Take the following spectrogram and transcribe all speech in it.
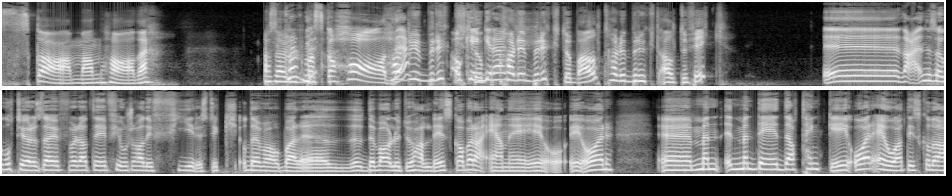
skal man ha det? Altså, har, Klart du, man skal ha det! har, du brukt okay, opp, har du brukt opp alt? Har du brukt alt du fikk? Eh, nei, det skal godt gjøres, for i fjor så hadde jeg fire stykk, og det var bare Det, var litt uheldig. Jeg skal bare ha én i, i, år. Eh, men, men det jeg da tenker i år, er jo at de skal da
